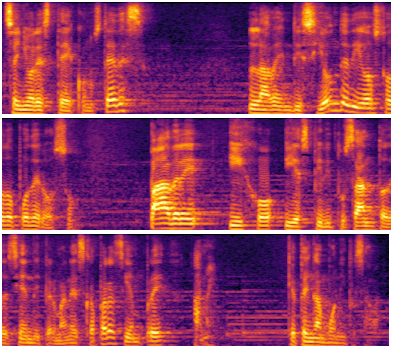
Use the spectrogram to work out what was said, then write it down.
Señor esté con ustedes. La bendición de Dios Todopoderoso, Padre, Hijo y Espíritu Santo, desciende y permanezca para siempre. Amén. Que tengan bonito sábado.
